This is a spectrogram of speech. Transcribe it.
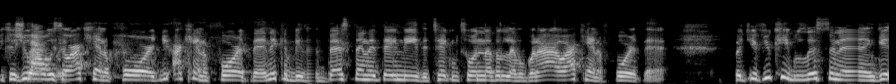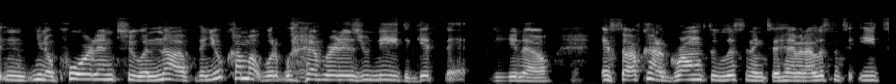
Because exactly. you always say, I can't afford, I can't afford that. And it can be the best thing that they need to take them to another level, but I, I can't afford that. But if you keep listening and getting, you know, poured into enough, then you'll come up with whatever it is you need to get that, you know. And so I've kind of grown through listening to him, and I listen to ET,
